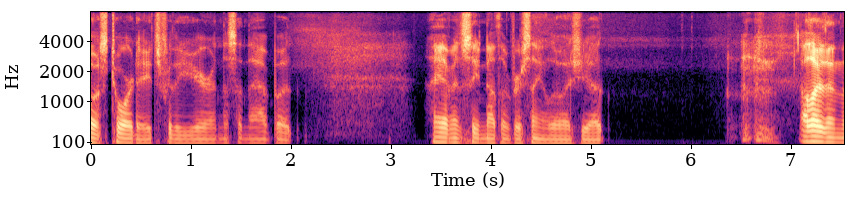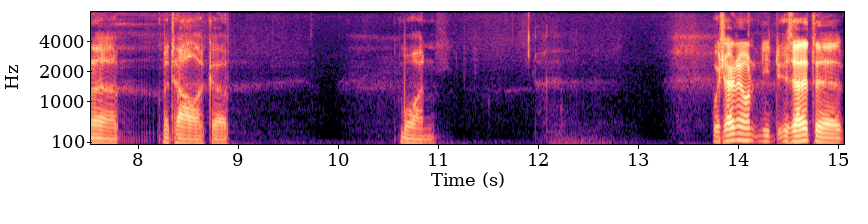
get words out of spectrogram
post tour dates for the year and this and that, but I haven't seen nothing for St. Louis yet, other than the Metallica one, which I don't. need- Is that at the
